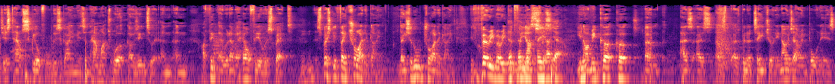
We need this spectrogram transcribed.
just how skillful this game is and how much work goes into it. And, and I think they would have a healthier respect, Mm-hmm. especially if they try the game. They should all try the game. It's very, very good Then- for then youngsters. how- yeah. You know, I mean, Kirk, Kirk um, has, has, has, has been a teacher and he knows how important it is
